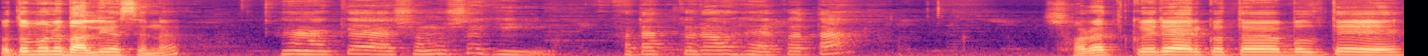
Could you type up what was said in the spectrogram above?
ও তো মনে বালি আছে না? হ্যাঁ কে সমস্যা কি? হঠাৎ করে হ্যাঁ কথা? হঠাৎ করে এর কথা বলতে?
